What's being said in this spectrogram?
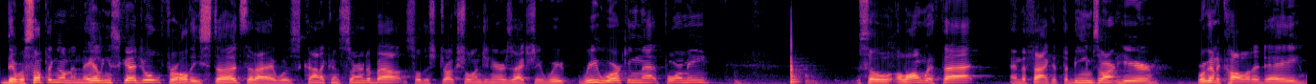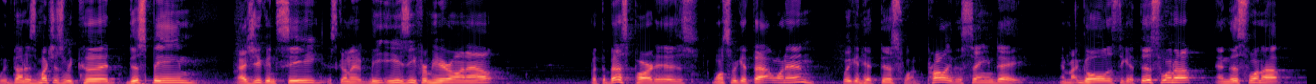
There was something on the nailing schedule for all these studs that I was kind of concerned about. So the structural engineer is actually re reworking that for me. So along with that and the fact that the beams aren't here, we're gonna call it a day. We've done as much as we could. This beam, as you can see, it's gonna be easy from here on out. But the best part is, once we get that one in, we can hit this one, probably the same day. And my goal is to get this one up and this one up.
